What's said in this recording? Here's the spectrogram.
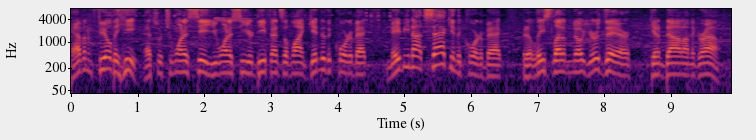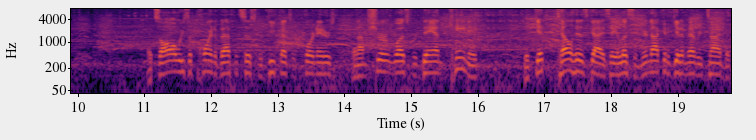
having them feel the heat. That's what you want to see. You want to see your defensive line get into the quarterback, maybe not sacking the quarterback, but at least let them know you're there, get them down on the ground. That's always a point of emphasis for defensive coordinators, and I'm sure it was for Dan Koenig to get tell his guys, hey, listen, you're not going to get him every time, but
